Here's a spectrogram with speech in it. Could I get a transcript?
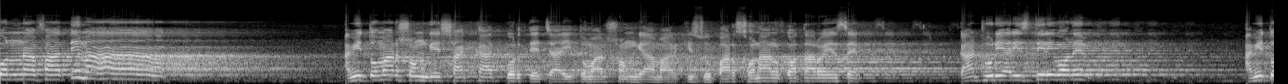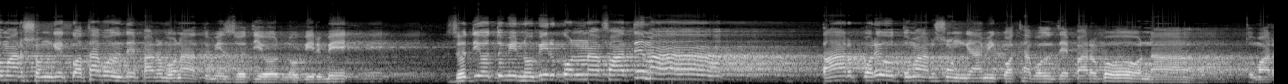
কন্যা ফাতেমা, আমি তোমার সঙ্গে সাক্ষাৎ করতে চাই, তোমার সঙ্গে আমার কিছু পার্সোনাল কথা রয়েছে। কাঠুরিয়ার স্ত্রী বলে, আমি তোমার সঙ্গে কথা বলতে পারব না, তুমি যদিও নবীর মেয়ে। যদিও তুমি নবীর কন্যা ফাতেমা, তারপরেও তোমার সঙ্গে আমি কথা বলতে পারব না, তোমার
